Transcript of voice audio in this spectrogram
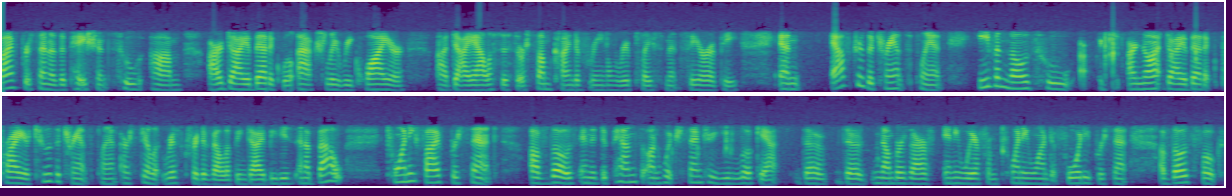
55% of the patients who um, are diabetic will actually require uh, dialysis or some kind of renal replacement therapy. And after the transplant, even those who are not diabetic prior to the transplant are still at risk for developing diabetes, and about 25% of those, and it depends on which center you look at. The the numbers are anywhere from 21 to 40 percent of those folks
